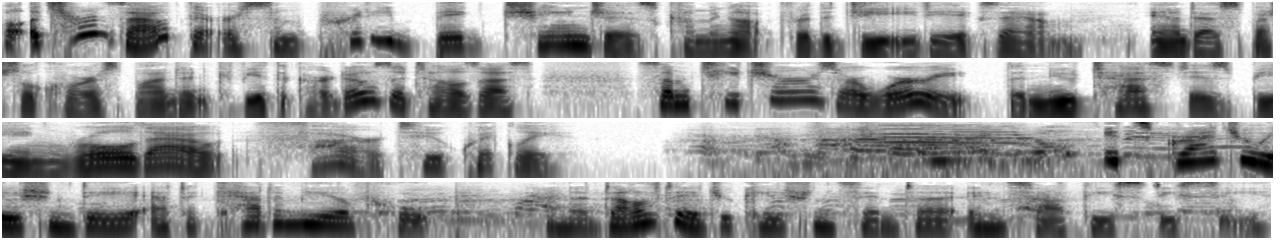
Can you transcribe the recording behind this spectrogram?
Well, it turns out there are some pretty big changes coming up for the GED exam. And as special correspondent Kavitha Cardoza tells us, some teachers are worried the new test is being rolled out far too quickly. It's graduation day at Academy of Hope, an adult education center in Southeast DC.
